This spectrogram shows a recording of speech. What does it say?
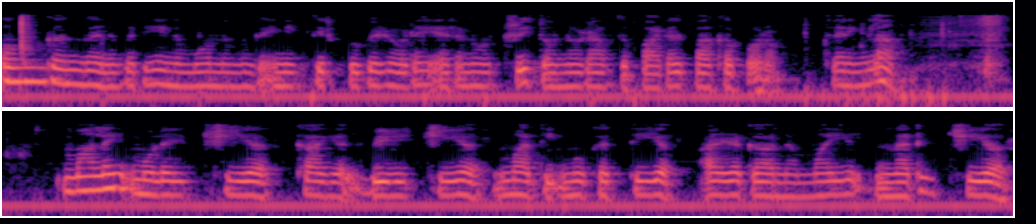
ஓம் கங்கணபதி என்னமோ நமக்கு இன்னைக்கு திருப்புகழோட இரநூற்றி தொண்ணூறாவது பாடல் பார்க்க போகிறோம் சரிங்களா? மலை முளைச்சியர் கயல் விழிச்சியர் மதி முகத்தியர் அழகான மயில் நடிச்சியர்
